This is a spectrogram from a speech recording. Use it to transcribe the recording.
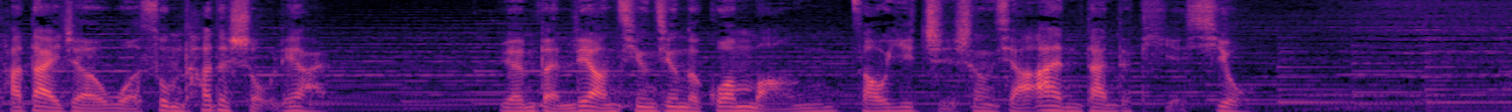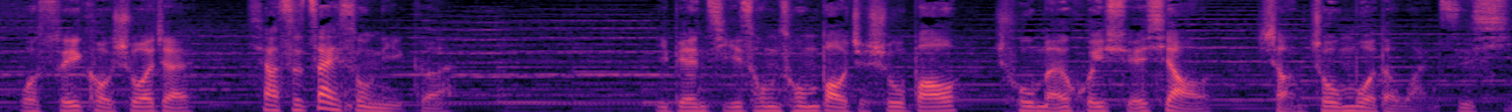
她戴着我送她的手链，原本亮晶晶的光芒早已只剩下暗淡的铁锈。我随口说着：“下次再送你个。”一边急匆匆抱着书包出门回学校上周末的晚自习。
